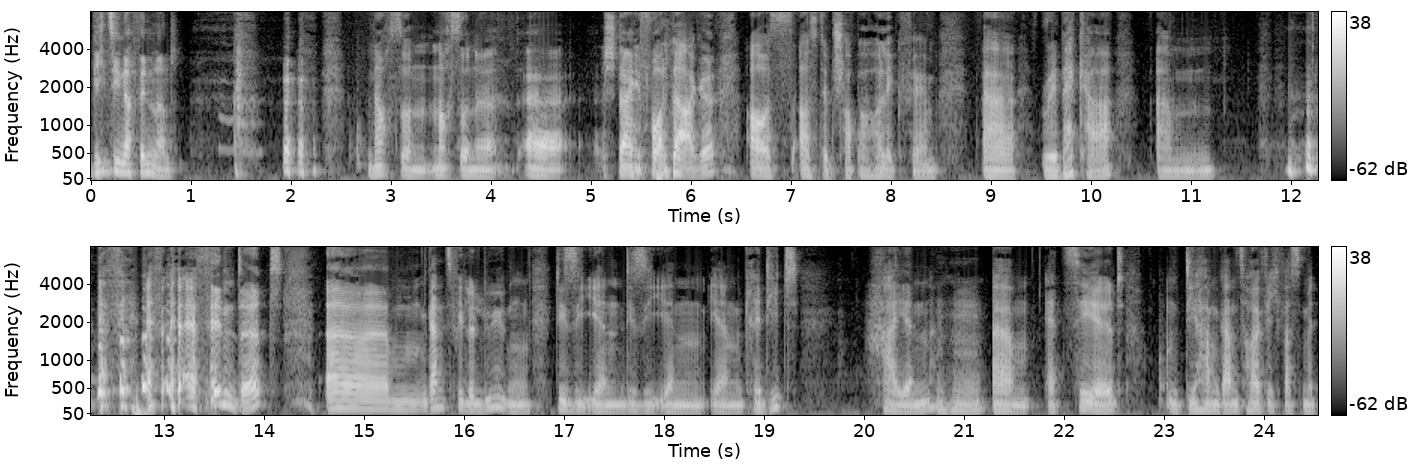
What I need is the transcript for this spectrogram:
Ich ziehe nach Finnland. Noch so, noch so eine äh, Steilvorlage aus, aus dem Shopaholic-Film. Äh, Rebecca ähm, erf erf erfindet ähm, ganz viele Lügen, die sie ihren, die sie ihren, ihren Kredithaien ähm, erzählt. Und die haben ganz häufig was mit,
